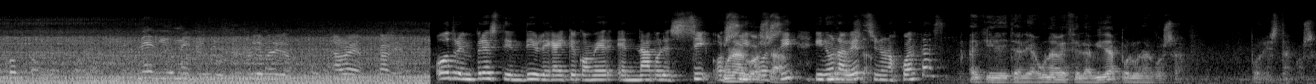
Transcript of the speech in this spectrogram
Un poco. Medio, medio. A ver, está bien. Otro imprescindible que hay que comer en Nápoles sí o Una sí cosa, o sí, y no una una, vez, cosa. sino unas cuantas. Hay que ir a Italia una vez en la vida por una cosa, por esta cosa.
